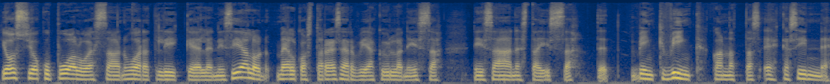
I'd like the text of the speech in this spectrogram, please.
jos joku puolue saa nuoret liikkeelle, niin siellä on melkoista reserviä kyllä niissä, niissä äänestäjissä. Et vink vink kannattaisi ehkä sinne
